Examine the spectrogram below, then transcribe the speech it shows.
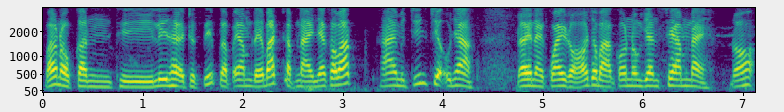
Bác nào cần thì liên hệ trực tiếp gặp em để bắt cặp này nha các bác. 29 triệu nha. Đây này, quay rõ cho bà con nông dân xem này, Đó.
